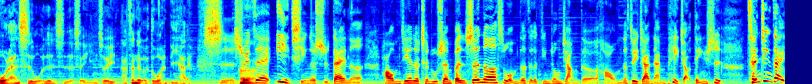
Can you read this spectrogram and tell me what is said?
果然是我认识的声音，所以他真的耳朵很厉害。是，所以在疫情的时代呢，嗯、好，我们今天的陈竹生本身呢是我们的这个金钟奖的好，我们的最佳男配角，等于是沉浸在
